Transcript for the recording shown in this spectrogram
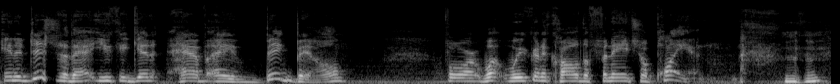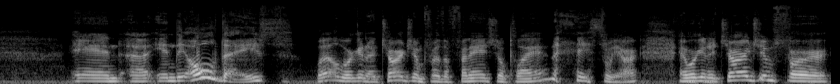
in addition to that, you could get have a big bill for what we're going to call the financial plan. Mm-hmm. and uh, in the old days, well, we're going to charge them for the financial plan. yes, we are, and we're going to charge them for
